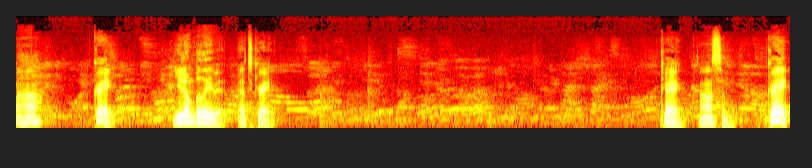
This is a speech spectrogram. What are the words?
Uh huh. Great. You don't believe it. That's great. Okay, awesome. Great.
